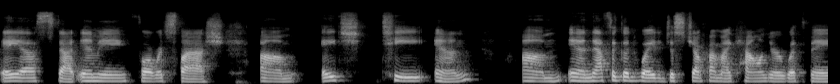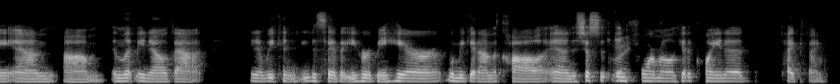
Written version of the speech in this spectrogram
drpat.as.me forward slash um htn um, and that's a good way to just jump on my calendar with me and um, and let me know that you know we can you can say that you heard me here when we get on the call and it's just an Great. informal get acquainted type thing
